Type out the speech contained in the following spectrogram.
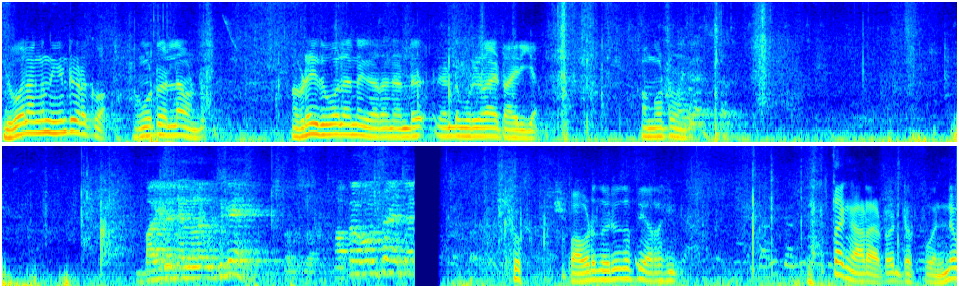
ഇതുപോലെ അങ്ങ് നീണ്ടു കിടക്കുക അങ്ങോട്ടും എല്ലാം ഉണ്ട്. അവിടെ ഇതുപോലെ തന്നെ കയറാം. രണ്ട് രണ്ട് മുറികളായിട്ടായിരിക്കാം. അങ്ങോട്ടും ഉണ്ട്. അപ്പൊ അവിടെ നിന്ന് ഒരു വിധത്തിൽ ഇറങ്ങി. ഇത്തം കാടാ കേട്ടോ പൊന്നു.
